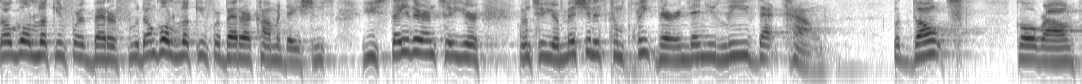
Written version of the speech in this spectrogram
Don't go looking for better food. Don't go looking for better accommodations. You stay there until your, until your mission is complete there, and then you leave that town. But don't go around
